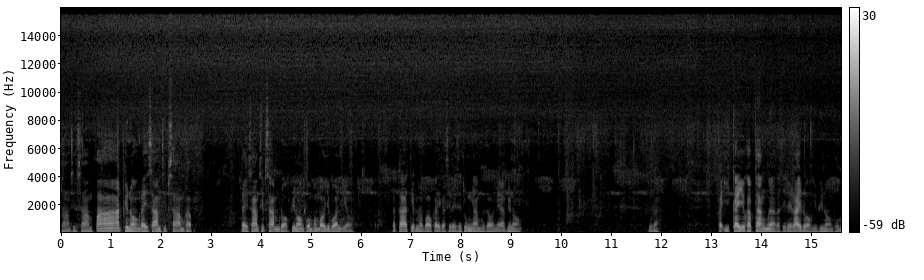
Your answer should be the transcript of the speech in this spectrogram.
สามสิบสามปาดพี่น้องได้สามสิบสามครับ ได้สามสิบสามดอกพี่น้องผมผมเอาอยู่บอลเดียวกระตาเต็มระเบาไก่กับสิได้ใส่ถุงยามคือเก่าเนี่ยพี่น้องดูนะกะอีกไก่อยู่ครับทางเมื่อกับสิได้ไล่ดอกอยู่พี่น้องผม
